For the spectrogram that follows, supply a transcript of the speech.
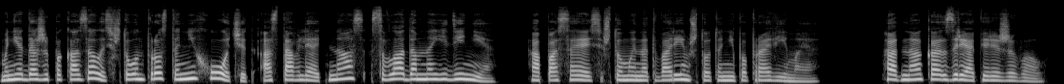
мне даже показалось, что он просто не хочет оставлять нас с Владом наедине, опасаясь, что мы натворим что-то непоправимое. Однако зря переживал.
